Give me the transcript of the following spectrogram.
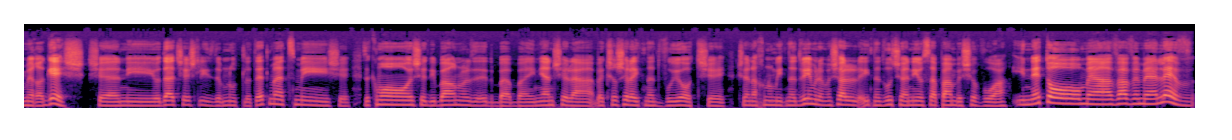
מרגש, שאני יודעת שיש לי הזדמנות לתת מעצמי, שזה כמו שדיברנו על זה בעניין של ה... בהקשר של ההתנדבויות, שכשאנחנו מתנדבים, למשל, התנדבות שאני עושה פעם בשבוע, היא נטו מהאהבה ומהלב.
